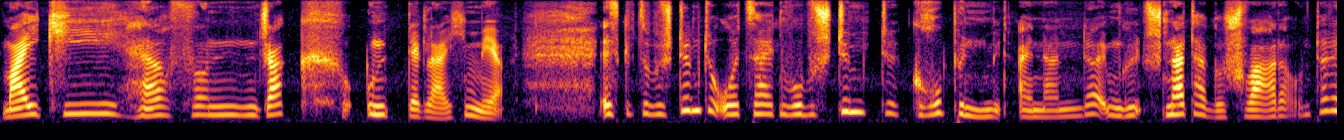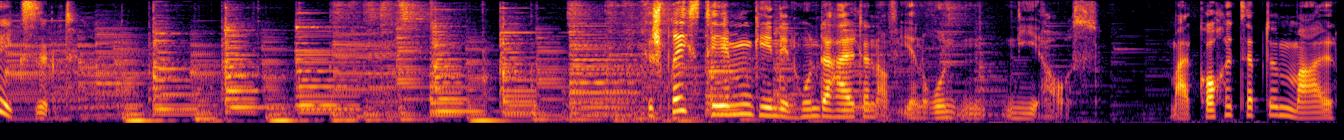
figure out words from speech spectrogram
Maiki, Herr von Jack und dergleichen mehr. Es gibt so bestimmte Uhrzeiten, wo bestimmte Gruppen miteinander im Schnattergeschwader unterwegs sind. Gesprächsthemen gehen den Hundehaltern auf ihren Runden nie aus. Mal Kochrezepte, mal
